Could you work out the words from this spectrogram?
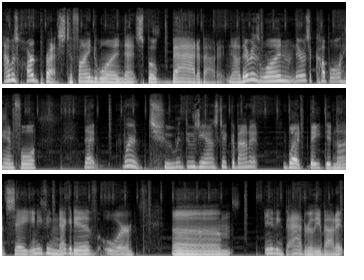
I was hard pressed to find one that spoke bad about it. Now there was one, there was a couple, a handful that weren't too enthusiastic about it, but they did not say anything negative or um, anything bad really about it.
